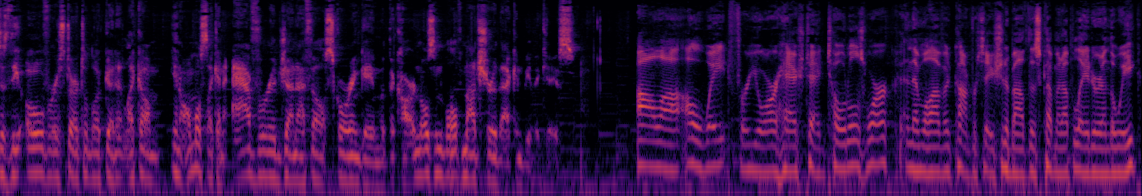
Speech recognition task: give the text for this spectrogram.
Does the over start to look at it like um, you know, almost like an average NFL scoring game with the Cardinals involved? Not sure that can be the case. I'll uh, I'll wait for your hashtag totals work, and then we'll have a conversation about this coming up later in the week.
